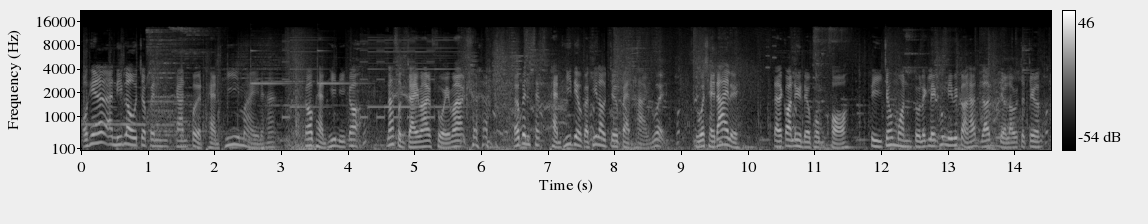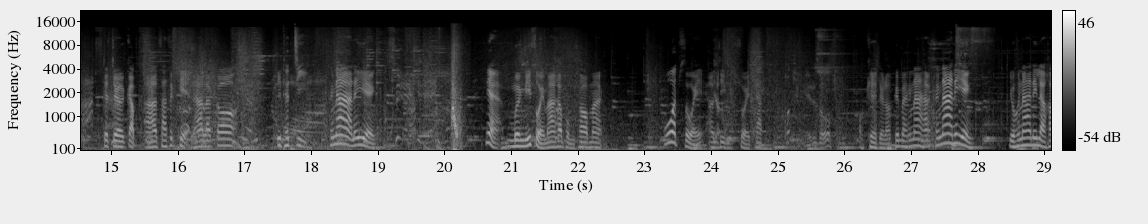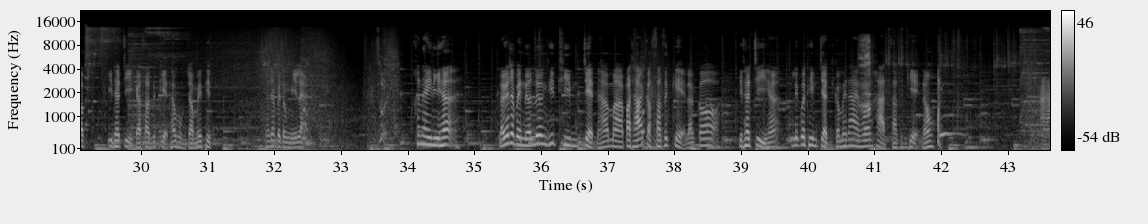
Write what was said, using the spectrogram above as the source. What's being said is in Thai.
โอเคนะอันนี้เราจะเป็นการเปิดแผนที่ใหม่นะฮะ ก็แผนที่นี้ก็น่าสนใจมากสวยมาก แล้วเป็นแผนที่เดียวกับที่เราเจอแปดหางด้วยถือว่าใช้ได้เลย แต่ก่อนอื่นเดี๋ยวผมขอตีเจ้ามอนตัวเล็กๆพวกนี้ไปก่อนฮะแล้วเดี๋ยวเราจะเจอจะเจอกับอาซาสเกะนะฮะแล้วก็อิทาจิข้างหน้านี่เองเนี่ยเมืองนี้สวยมากครับผมชอบมาก โคตรสวย เอาจริงสวยจัด โอเค เดี๋ยวเราขึ้นไปข้างหน้าฮะข้างหน้านี่เอง อยู่ข้างหน้านี่แล้วครับ อิทาจิกับซาสึเกะถ้าผมจำไม่ผิด น่าจะเป็นตรงนี้แหละ ข้างในนี้ฮะ แล้วก็จะเป็นเนื้อเรื่องที่ทีม7ฮะมาปะทะกับซาสึเกะแล้วก็อิทาจิฮะ เรียกว่าทีม 7 ก็ไม่ได้เพราะว่าขาดซาสึเกะเนาะ อ่า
